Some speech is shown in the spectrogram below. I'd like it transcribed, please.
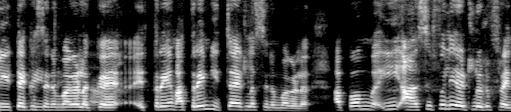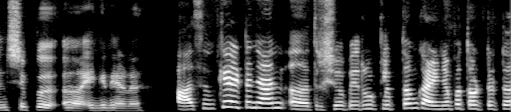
ബിടെക് സിനിമകളൊക്കെ എത്രയും അത്രയും ഹിറ്റ് ആയിട്ടുള്ള സിനിമകൾ അപ്പം ഈ ആസിഫ് അലി ആയിട്ടുള്ള ഒരു ഫ്രണ്ട്ഷിപ്പ് എങ്ങനെയാണ്? ആസിഫ്ക്കായിട്ട് ഞാൻ തൃശ്ശൂർ പേരൂർ ക്ലിപ്തം കഴിഞ്ഞപ്പോൾ തൊട്ടിട്ട്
